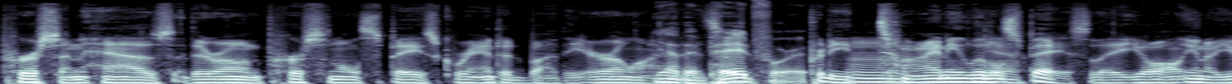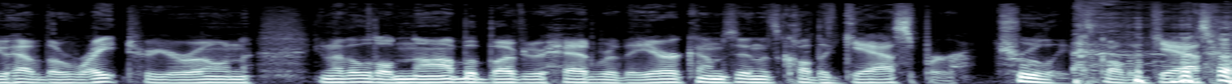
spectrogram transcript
person has their own personal space granted by the airline. Yeah, they It's paid a for it. Pretty Mm, tiny little yeah. space. That you all, you know, you have the right to your own, you know, the little knob above your head where the air comes in. It's called a gasper. Truly, it's called a gasper.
